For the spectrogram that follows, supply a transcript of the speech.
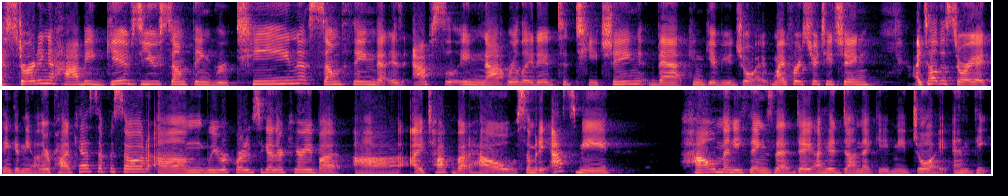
starting a hobby gives you something routine, something that is absolutely not related to teaching that can give you joy. My first year teaching, I tell the story, I think, in the other podcast episode um, we recorded together, Carrie, but uh, I talk about how somebody asked me how many things that day I had done that gave me joy. And the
